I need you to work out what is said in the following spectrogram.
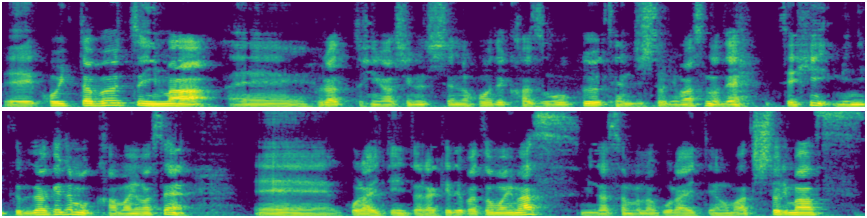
えーこういったブーツ今、えーフラット東口店の方で数多く展示しておりますのでぜひ見に来るだけでも構いません、えーご来店いただければと思います。皆様のご来店お待ちしております。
